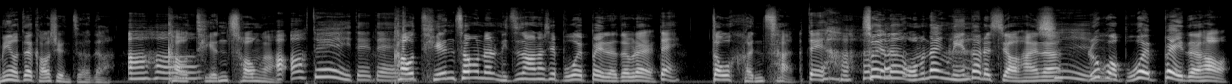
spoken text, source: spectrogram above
没有在考选择的，啊哈考填充啊。哦哦，对对对，考填充呢，你知道那些不会背的，对不对？对都很惨。对啊，所以呢，我们那个年代的小孩呢，如果不会背的哈，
